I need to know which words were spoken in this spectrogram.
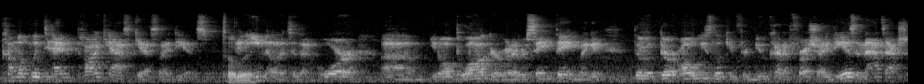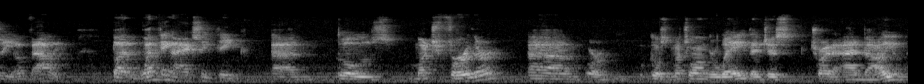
come up with 10 podcast guest ideas Totally. and email it to them. Or, um, you know, a blog or whatever, same thing. Like, they're, they're always looking for new kind of fresh ideas, and that's actually of value. But one thing I actually think um, goes much further um, or goes a much longer way than just trying to add value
